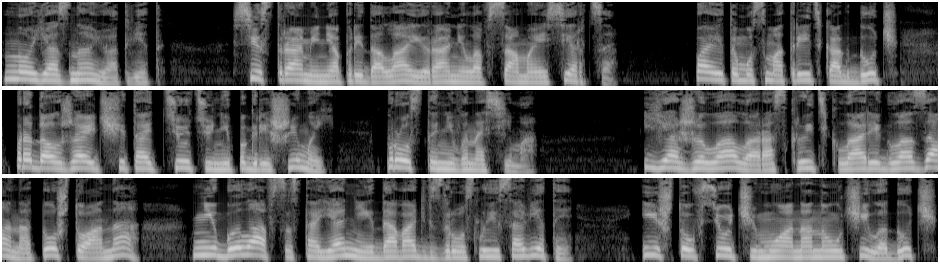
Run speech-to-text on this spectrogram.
Но я знаю ответ. Сестра меня предала и ранила в самое сердце. Поэтому смотреть, как дочь продолжает считать тетю непогрешимой, просто невыносимо. Я желала раскрыть Кларе глаза на то, что она — не была в состоянии давать взрослые советы, и что все, чему она научила дочь,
